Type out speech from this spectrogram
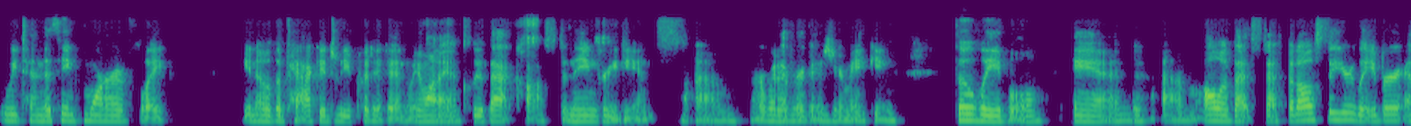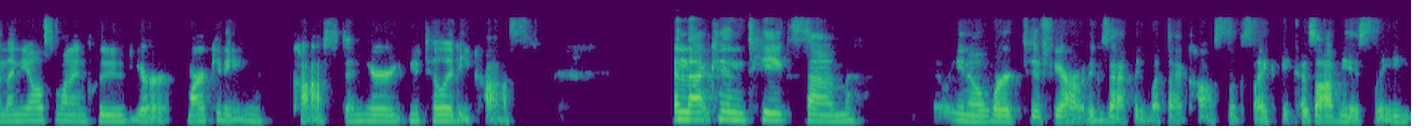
we tend to think more of like you know the package we put it in we want to include that cost and the ingredients um, or whatever it is you're making the label and um, all of that stuff but also your labor and then you also want to include your marketing cost and your utility cost. and that can take some you know work to figure out exactly what that cost looks like because obviously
